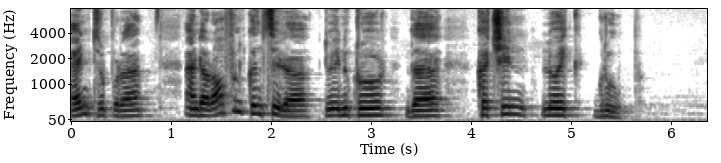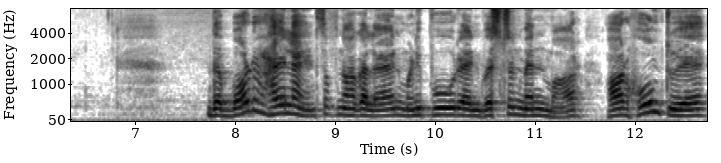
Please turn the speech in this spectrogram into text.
and Tripura and are often considered to include the Kachin Luic group. The border highlands of Nagaland, Manipur and western Myanmar are home to a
